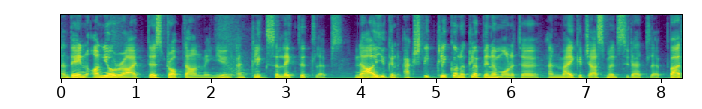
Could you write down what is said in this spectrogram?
and then on your right this drop down menu and click selected clips. Now you can actually click on a clip in a monitor and make adjustments to that clip. But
